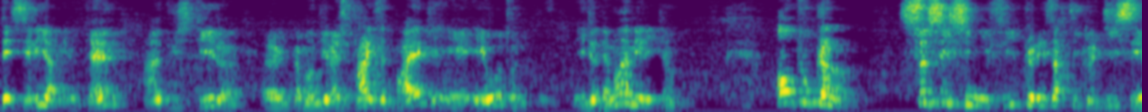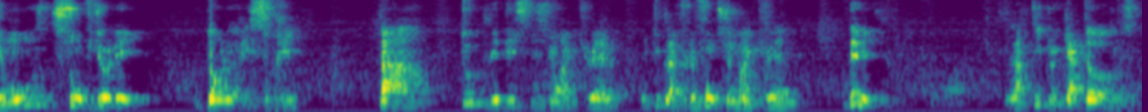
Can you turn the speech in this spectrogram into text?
des séries américaines, hein, du style, euh, comment dirais-je, Prison Break et, et, autres, évidemment américains. En tout cas, ceci signifie que les articles 10 et 11 sont violés dans leur esprit par toutes les décisions actuelles et tout le fonctionnement actuel des médias. L'article 14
